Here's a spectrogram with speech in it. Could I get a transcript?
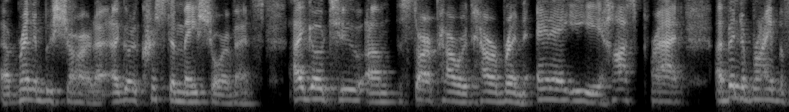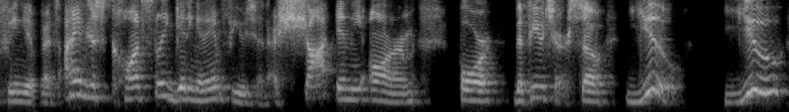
uh, Brendon Burchard. I, I, go to Krista Mashore events. I go to um, Star Power with Howard Brinton, NAE, Hoss Pratt. I've been to Brian Buffini events. I am just constantly getting an infusion, a shot in the arm for the future. So you, you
